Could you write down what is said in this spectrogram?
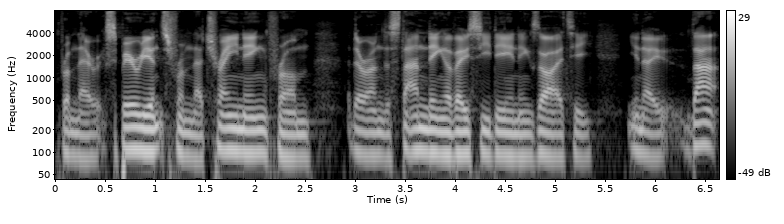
from their experience from their training from their understanding of OCD and anxiety. You know that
